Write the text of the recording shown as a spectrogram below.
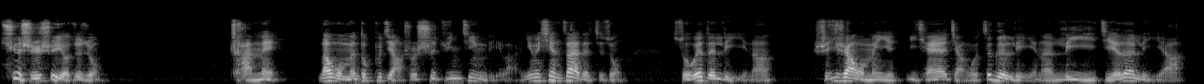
确实是有这种谄媚。那我们都不讲说事君敬礼了，因为现在的这种所谓的礼呢。实际上，我们也以前也讲过，这个礼呢，礼节的礼啊，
